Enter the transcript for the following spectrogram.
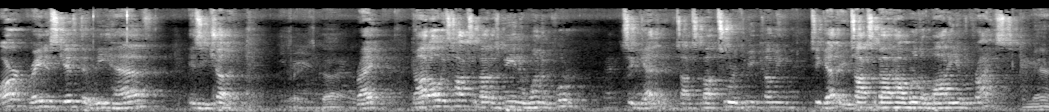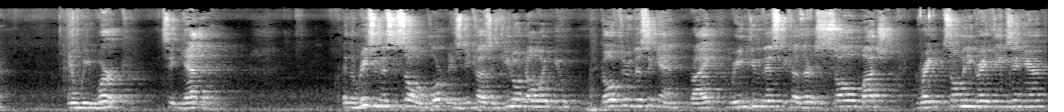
Our greatest gift that we have is each other, Praise God. right? God always talks about us being in one accord, together. He talks about two or three coming together. He talks about how we're the body of Christ Amen. and we work together. And the reason this is so important is because if you don't know it, you go through this again, right? Read through this because there's so much great, so many great things in here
